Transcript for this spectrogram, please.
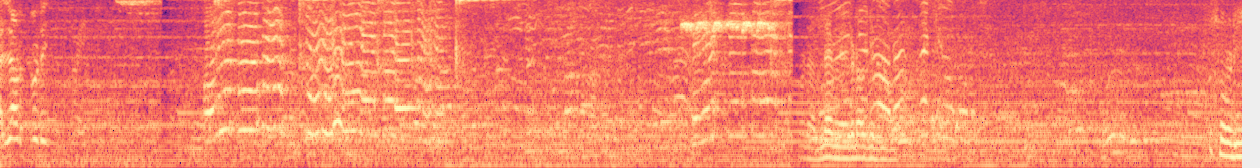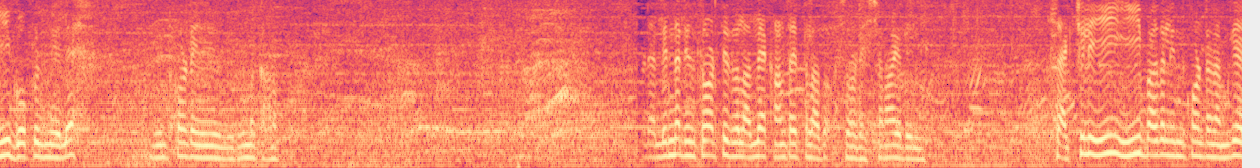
ಅಲ್ಲಾಡಿಸ್ಬೇಡಿ. ಅಲ್ಲೇ ಹೋಗಿದ್ದು ನಾವು ಸೊ ನೋಡಿ ಈ ಗೋಪುರದ ಮೇಲೆ ನಿಂತ್ಕೊಂಡು ಇದ್ರ ಮೇಲೆ ಕಾಣುತ್ತೆ. ಅಲ್ಲಿಂದ ನಿಂತ್ಕೊಂಡು ನೋಡ್ತಿದ್ವಲ್ಲ ಅಲ್ಲೇ ಕಾಣ್ತಾ ಇತ್ತಲ್ಲ ಅದು. ಸೊ ನೋಡಿ, ಚೆನ್ನಾಗಿದೆ ಇಲ್ಲಿ. ಸೊ ಆ್ಯಕ್ಚುಲಿ ಈ ಭಾಗದಲ್ಲಿ ನಿಂತ್ಕೊಂಡ್ರೆ ನಮಗೆ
